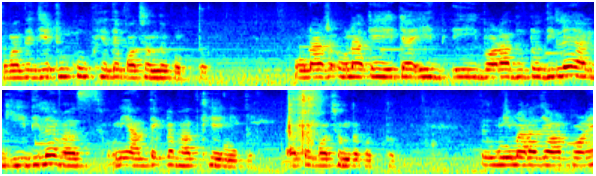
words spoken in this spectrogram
তোমাদের খুব খেতে পছন্দ করতো। ওনার, ওনাকে এইটা, এই এই বড়া দুটো দিলে আর ঘি দিলে ব্যাস, উনি অর্ধেকটা ভাত খেয়ে নিত, এত পছন্দ করতো। তো উনি মারা যাওয়ার পরে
